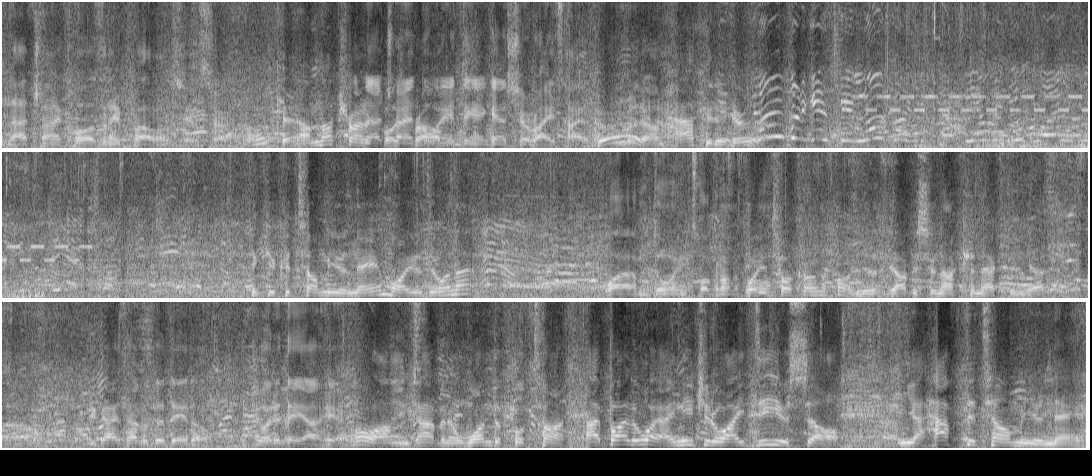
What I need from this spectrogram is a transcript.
I'm not trying to cause any problems here, sir. Okay, I'm not trying I'm to cause trying to do anything against your rights either. Good, really I'm happy to hear that. No, porque estoy loca. Think you could tell me your name while you're doing that? While I'm doing talking on the Why are phone? you talking on the phone? You're you're obviously not connecting yet. You guys have a good day, though. Enjoy the day out here. Oh, I'm having a wonderful time. Uh, by the way, I need you to ID yourself, and you have to tell me your name.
